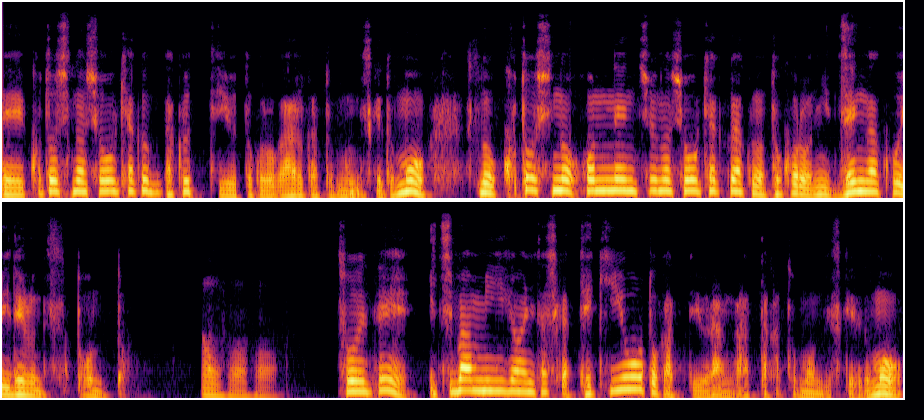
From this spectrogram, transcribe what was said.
えー今年の焼却額っていうところがあるかと思うんですけども、その今年の本年中の焼却額のところに全額を入れるんです、ポンと。ほうほうほそれで、一番右側に確か適用とかっていう欄があったかと思うんですけれども、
